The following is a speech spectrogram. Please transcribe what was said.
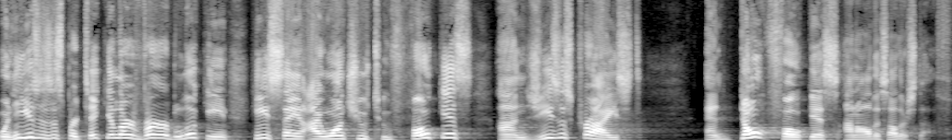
when he uses this particular verb, looking, he's saying, I want you to focus on Jesus Christ and don't focus on all this other stuff.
